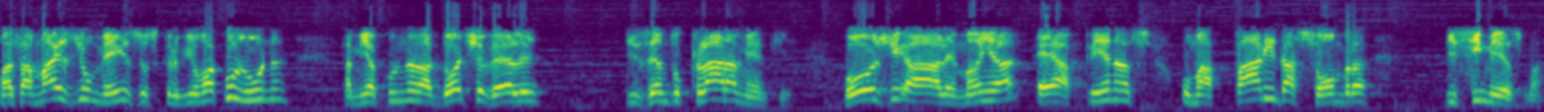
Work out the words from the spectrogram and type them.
Mas há mais de um mês eu escrevi uma coluna, a minha coluna na Deutsche Welle, dizendo claramente: hoje a Alemanha é apenas uma pálida sombra de si mesma,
